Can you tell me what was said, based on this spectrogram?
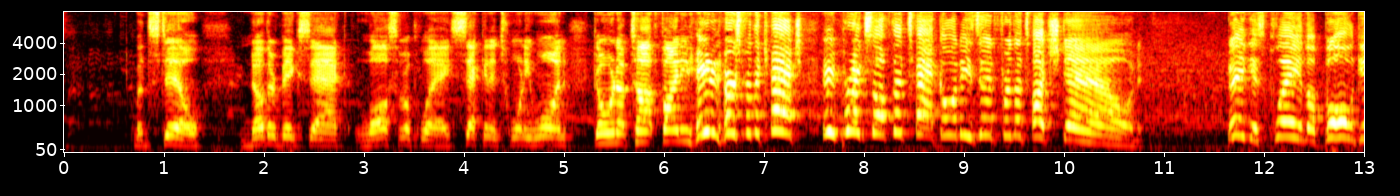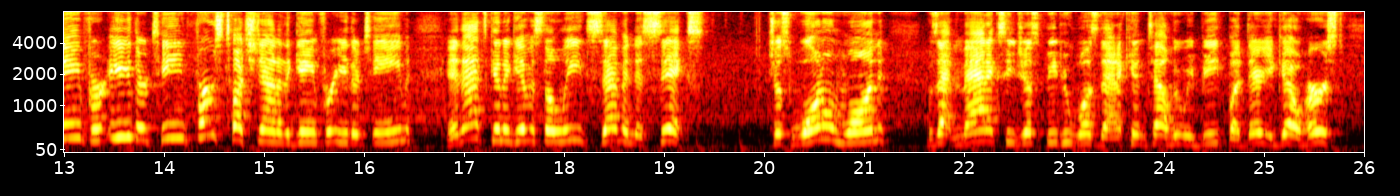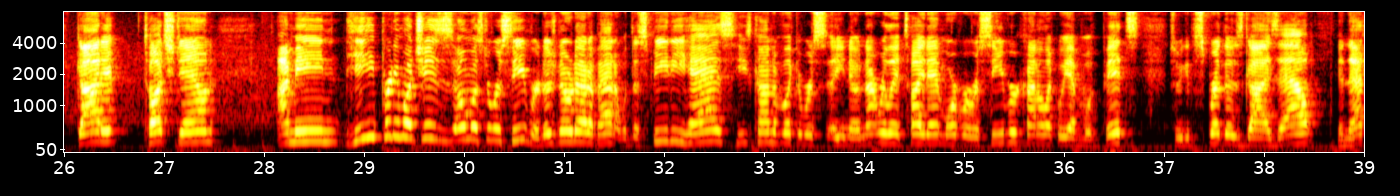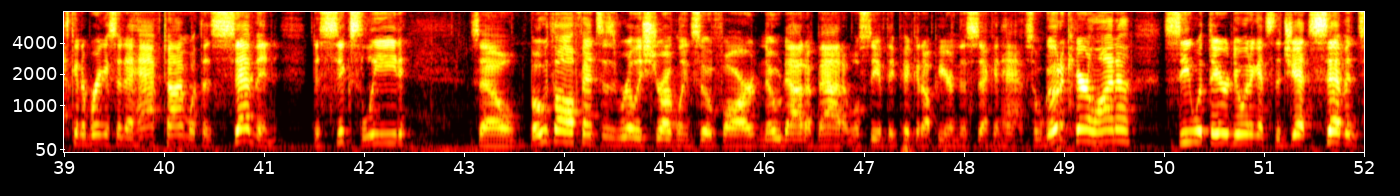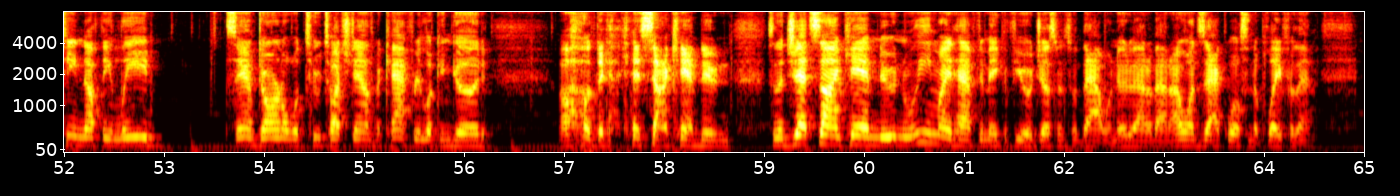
But still, Another big sack, loss of a play, second and 21. Going up top, finding Hayden Hurst for the catch. He breaks off the tackle and he's in for the touchdown. Biggest play of the ball game for either team. First touchdown of the game for either team. And that's going to give us the lead 7 to 6. Just one on one. Was that Maddox he just beat? Who was that? I couldn't tell who he beat, but there you go. Hurst got it. Touchdown. I mean, he pretty much is almost a receiver. There's no doubt about it. With the speed he has, he's kind of like a, you know, not really a tight end, more of a receiver, kind of like we have with Pitts. So we can spread those guys out, and that's going to bring us into halftime with a seven to six lead. So both offenses really struggling so far, no doubt about it. We'll see if they pick it up here in this second half. So we'll go to Carolina, see what they're doing against the Jets. 17 nothing lead. Sam Darnold with two touchdowns. McCaffrey looking good. Oh, they got to sign Cam Newton. So the Jets signed Cam Newton. We might have to make a few adjustments with that one, no doubt about it. I want Zach Wilson to play for them.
